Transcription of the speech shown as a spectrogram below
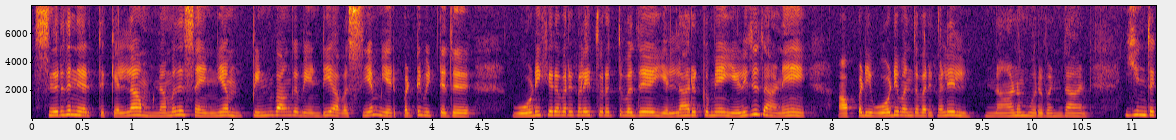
சிறிது நேரத்துக்கெல்லாம் நமது சைன்யம் பின்வாங்க வேண்டிய அவசியம் ஏற்பட்டு விட்டது. ஓடுகிறவர்களை துரத்துவது எல்லாருக்குமே எளிதுதானே? அப்படி ஓடி வந்தவர்களில் நானும் ஒருவன்தான். இந்த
